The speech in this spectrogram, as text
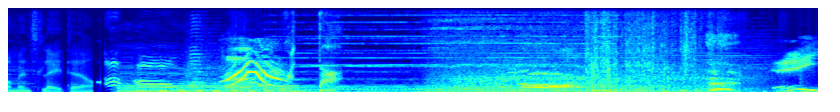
moments later. Hey!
